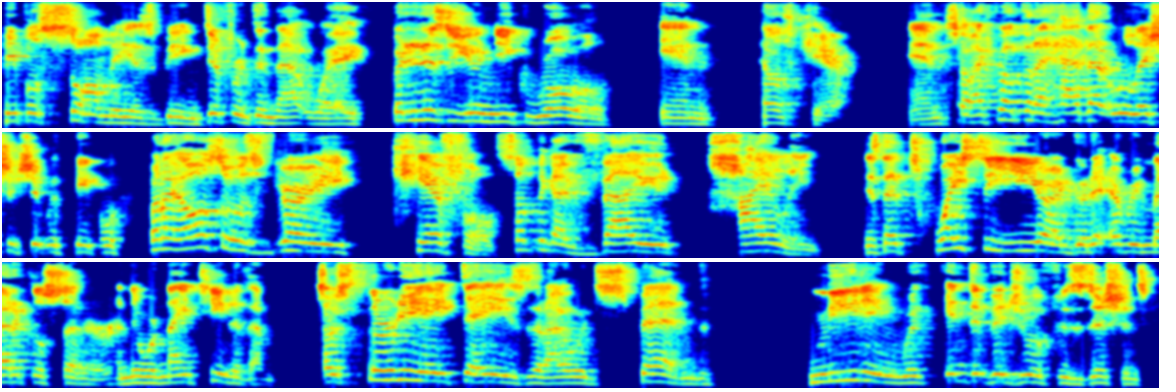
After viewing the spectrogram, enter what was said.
People saw me as being different in that way, but it is a unique role in healthcare. And so I felt that I had that relationship with people, but I also was very careful. Something I valued highly is that twice a year I'd go to every medical center, and there were 19 of them. So it was 38 days that I would spend meeting with individual physicians,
